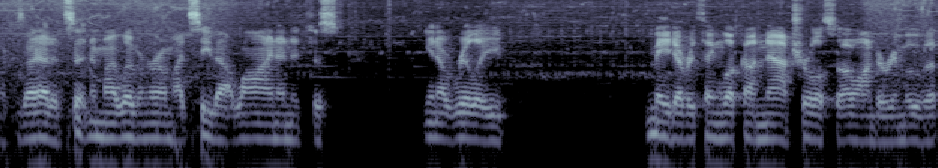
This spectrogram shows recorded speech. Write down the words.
because um, I had it sitting in my living room, I'd see that line and it just, you know, really made everything look unnatural, so I wanted to remove it.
